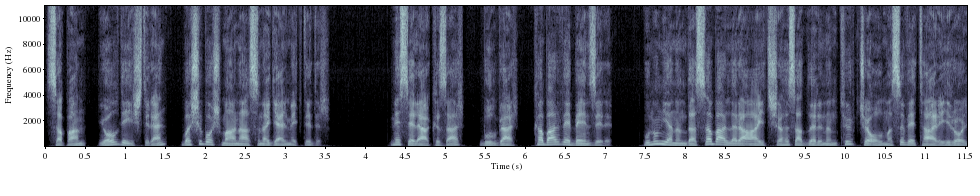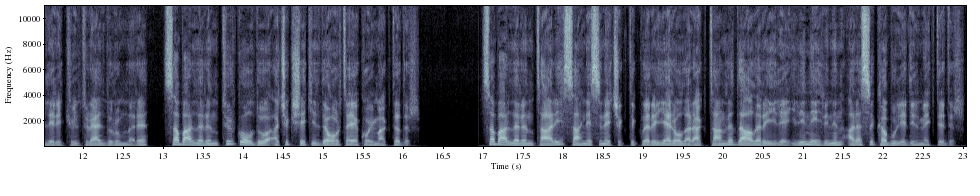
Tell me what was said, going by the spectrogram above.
sapan, yol değiştiren, başıboş manasına gelmektedir. Mesela kızar, bulgar, kabar ve benzeri. Bunun yanında Sabarlara ait şahıs adlarının Türkçe olması ve tarihi rolleri kültürel durumları, Sabarların Türk olduğu açık şekilde ortaya koymaktadır. Sabarların tarih sahnesine çıktıkları yer olarak Tanrı Dağları ile İli Nehri'nin arası kabul edilmektedir.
